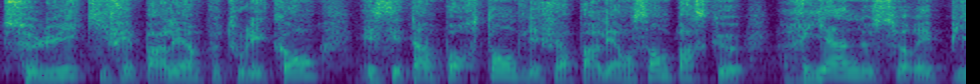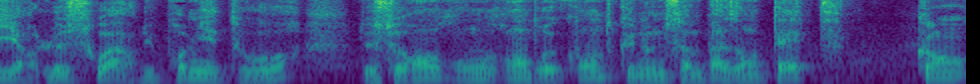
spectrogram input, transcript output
celui qui fait parler un peu tous les camps, et c'est important de les faire parler ensemble parce que rien ne serait pire le soir du premier tour de se rendre, rendre compte que nous ne sommes pas en tête Quand,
